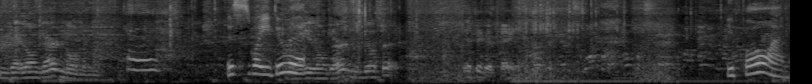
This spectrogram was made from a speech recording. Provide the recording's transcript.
You got your own garden over there. This is what you do with You it. get your own garden and be all set. Yeah, take a tag. You pull on it.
